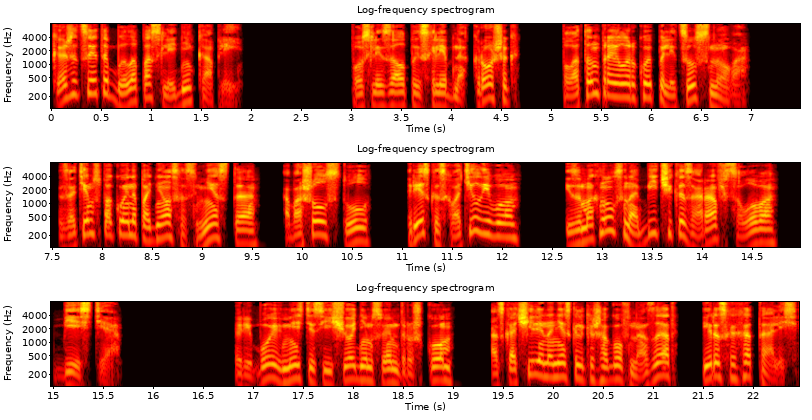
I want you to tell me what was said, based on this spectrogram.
Кажется, это было последней каплей. После залпа из хлебных крошек Платон провел рукой по лицу снова. Затем спокойно поднялся с места, обошел стул, резко схватил его и замахнулся на обидчика, заорав слово «бестия». Рябой вместе с еще одним своим дружком отскочили на несколько шагов назад и расхохотались.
